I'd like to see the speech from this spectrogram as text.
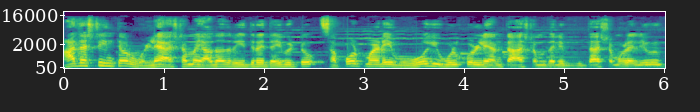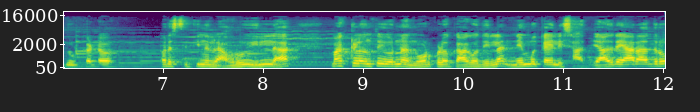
ಆದಷ್ಟು ಇಂಥವ್ರು ಒಳ್ಳೆ ಆಶ್ರಮ ಯಾವ್ದಾದ್ರು ಇದ್ರೆ ದಯವಿಟ್ಟು ಸಪೋರ್ಟ್ ಮಾಡಿ ಹೋಗಿ ಉಳ್ಕೊಳ್ಳಿ ಅಂತ ಆಶ್ರಮದಲ್ಲಿ ವೃದ್ಧಾಶ್ರಮಗಳಲ್ಲಿ ಇವ್ರಿಗೆ ದುಡ್ಡು ಕಟ್ಟೋ ಪರಿಸ್ಥಿತಿನಲ್ಲಿ ಅವರೂ ಇಲ್ಲ. ಮಕ್ಕಳಂತೂ ಇವ್ರನ್ನ ನೋಡ್ಕೊಳಕ್ ಆಗೋದಿಲ್ಲ. ನಿಮ್ಮ ಕೈಲಿ ಸಾಧ್ಯ. ಆದ್ರೆ ಯಾರಾದ್ರೂ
